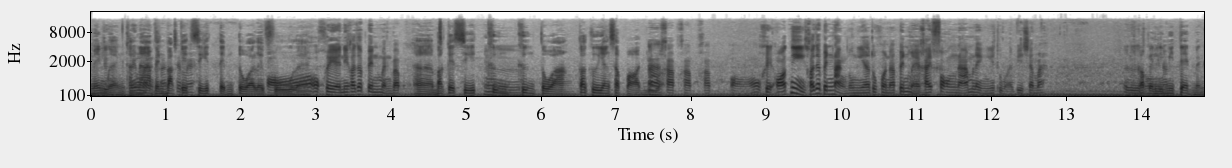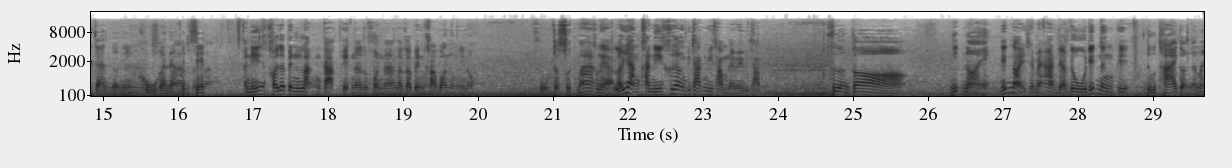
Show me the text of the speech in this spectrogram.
ไม่เหมือนข้างหน้าไม่เหมือนเป็นใช่บักเก็ตไหม ซีทเต็มตัวเลยฟูลเลยอ๋อโอเค อันนี้เขาจะเป็นเหมือนแบบ เอ่อบักเก็ตซีทครึ่งเออ ครึ่งตัวก็คือยังสปอร์ตอยู่อ่าอะครับครับครับอ๋อโอเคอ๋อนี่เขาจะเป็นหนังตรงนี้นะทุกคนนะเป็นเหมือนคล้ายฟองน้ำอะไรอย่างงี้ถูกไหมพี่ใช่ไหมออก็เป็นตรงลินะมิเต็ดเหมือนกันตัวนี้ออคู่กันนะสวยมากเป็นเซตสวยมากอันนี้เขาจะเป็นหลังกากเพชรนะทุกคนนะ แล้วก็เป็นคาร์บอนตรงนี้เนาะโหแต่สุดมากเลยอะแล้วอย่างคันนี้เครื่องพิทัศน์มีทำอะไรไหมพิทัศน์เครื่องก็นิดหน่อย นิดหน่อยใช่ไหมอะเดี๋ยวดูนิดนึงพี่ ดูท้ายก่อนกันไหม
